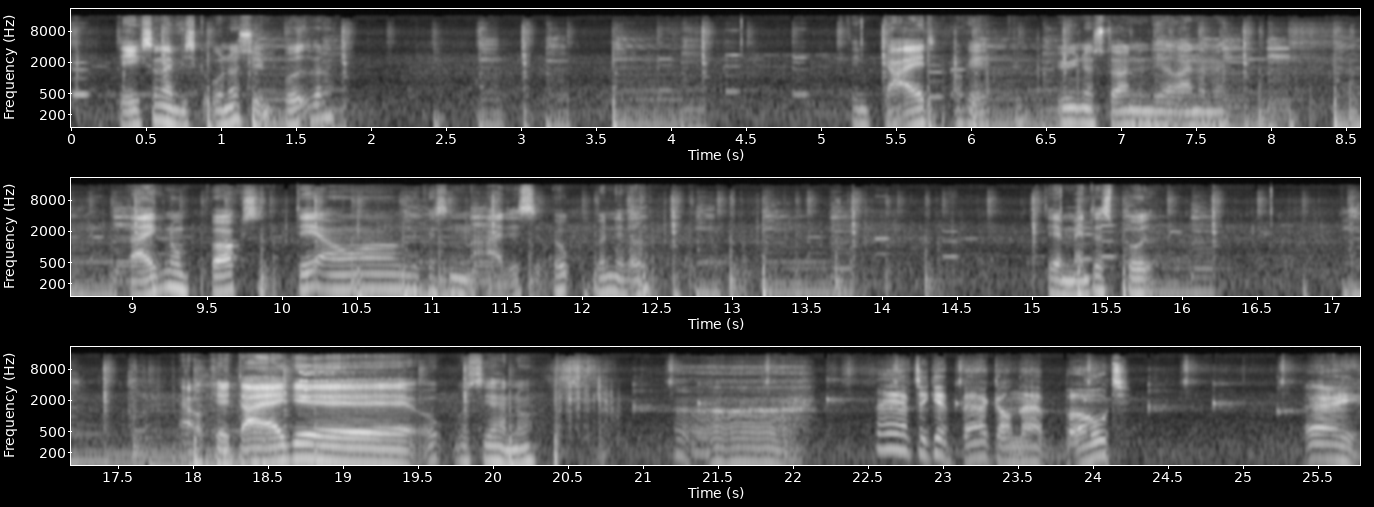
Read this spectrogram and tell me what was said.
Det er ikke sådan, at vi skal undersøge en båd, vel? Det er en guide. Okay, øen er større, end jeg havde regnet med. Der er ikke nogen bokse derovre. Vi kan sådan... Nej, det er... Åh, oh, vent lige, hvad? Det er Amandas båd. Ja, okay, der er ikke... Åh, oh, hvad siger han nu? Uh, I have to get back on that boat. Hey,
